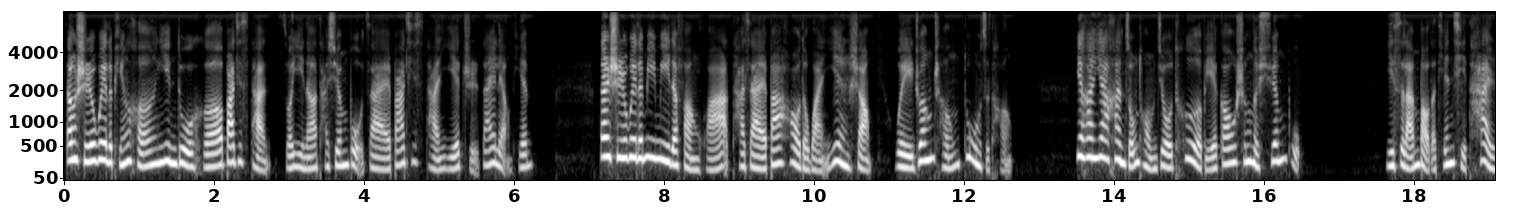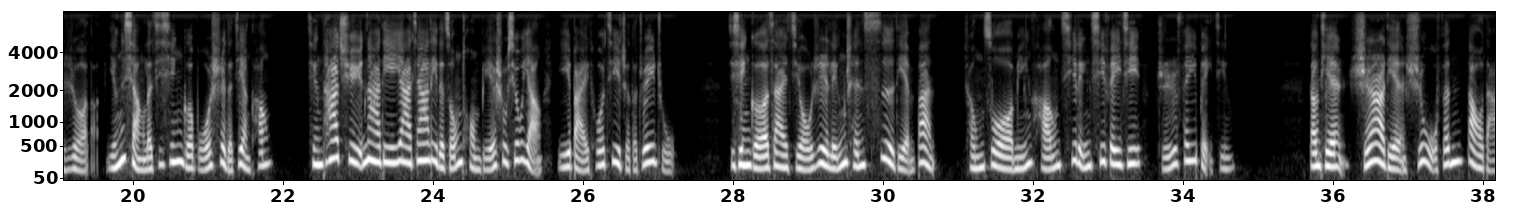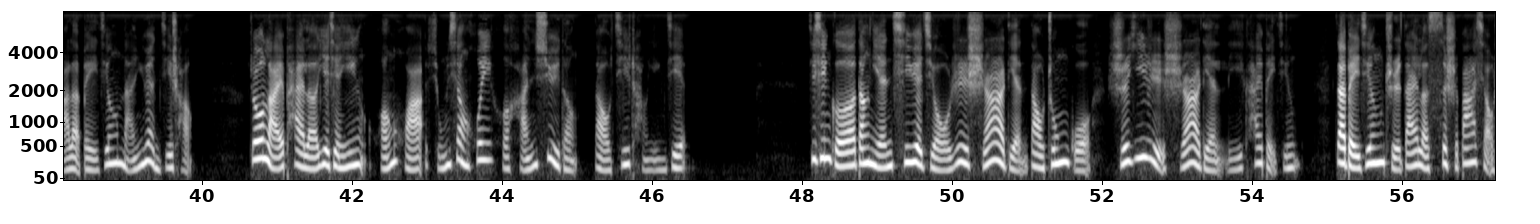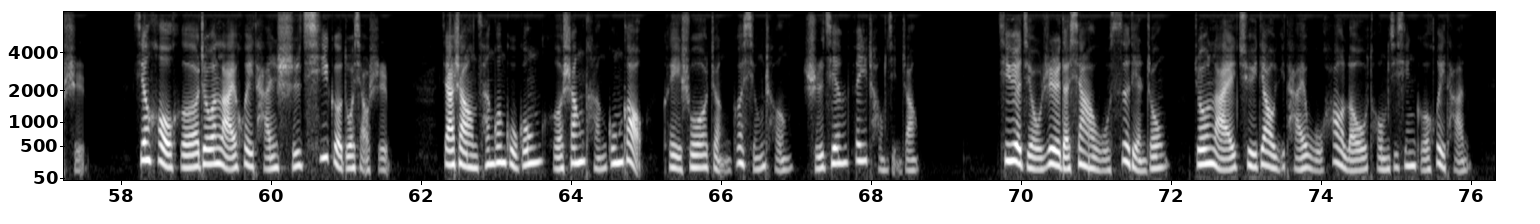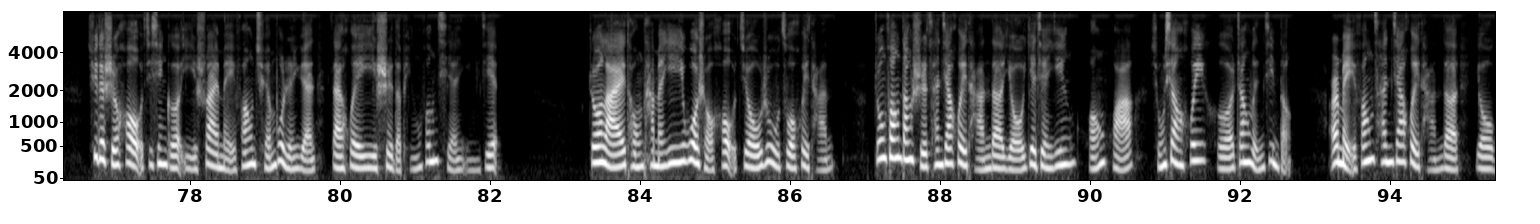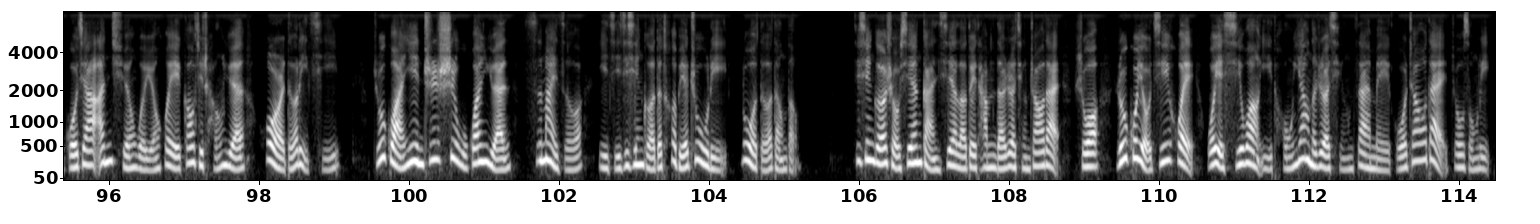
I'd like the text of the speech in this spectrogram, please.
当时为了平衡印度和巴基斯坦，所以呢，他宣布在巴基斯坦也只待两天。但是为了秘密的访华，他在八号的晚宴上伪装成肚子疼。叶汉亚汗总统就特别高声的宣布：伊斯兰堡的天气太热了，影响了基辛格博士的健康，请他去纳蒂亚加利的总统别墅休养，以摆脱记者的追逐。基辛格在九日凌晨四点半乘坐民航707飞机直飞北京，当天十二点十五分到达了北京南苑机场。周恩来派了叶剑英、黄华、熊向晖和韩旭等到机场迎接。基辛格当年七月九日十二点到中国，十一日十二点离开北京，在北京只待了四十八小时。先后和周恩来会谈十七个多小时，加上参观故宫和商谈公告，可以说整个行程时间非常紧张。七月九日的下午四点钟，周恩来去钓鱼台五号楼同基辛格会谈。去的时候，基辛格已率美方全部人员在会议室的屏风前迎接。周恩来同他们一一握手后，就入座会谈。中方当时参加会谈的有叶剑英、黄华、熊向晖和张文进等，而美方参加会谈的有国家安全委员会高级成员霍尔德里奇、主管印支事务官员斯麦泽以及基辛格的特别助理洛德等等。基辛格首先感谢了对他们的热情招待，说：“如果有机会，我也希望以同样的热情在美国招待周总理。”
